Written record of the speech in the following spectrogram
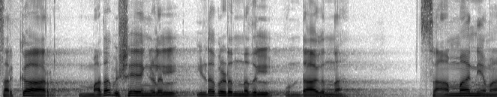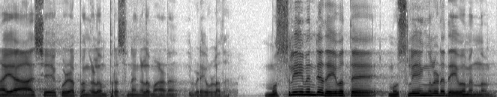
സർക്കാർ മതവിഷയങ്ങളിൽ ഇടപെടുന്നതിൽ ഉണ്ടാകുന്ന സാമാന്യമായ ആശയക്കുഴപ്പങ്ങളും പ്രശ്നങ്ങളുമാണ് ഇവിടെയുള്ളത് മുസ്ലിമിന്റെ ദൈവത്തെ മുസ്ലിങ്ങളുടെ ദൈവമെന്നും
